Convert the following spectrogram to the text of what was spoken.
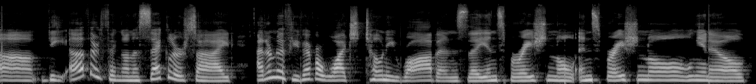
uh, the other thing on the secular side, I don't know if you've ever watched Tony Robbins, the inspirational inspirational you know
